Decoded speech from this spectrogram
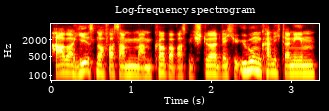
aber hier ist noch was an meinem Körper, was mich stört. Welche Übungen kann ich da nehmen?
